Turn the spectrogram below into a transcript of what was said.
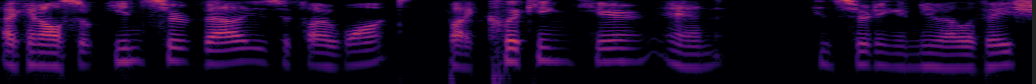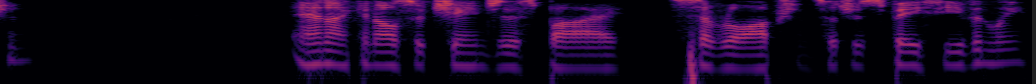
I can also insert values if I want by clicking here and inserting a new elevation. And I can also change this by several options such as space evenly.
